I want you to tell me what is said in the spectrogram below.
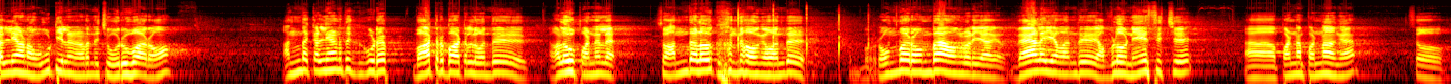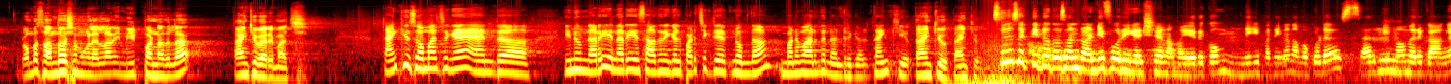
கல்யாணம் ஊட்டியில் நடந்துச்சு ஒரு வாரம். அந்த கல்யாணத்துக்கு கூட வாட்டர் பாட்டில் வந்து அலோவ் பண்ணலை. ஸோ அந்த அளவுக்கு வந்து அவங்க வந்து ரொம்ப ரொம்ப அவங்களுடைய வேலையை வந்து அவ்வளோ நேசித்து பண்ண பண்ணாங்க. ஸோ ரொம்ப சந்தோஷம் உங்களை எல்லாரையும் மீட் பண்ணதில். Thank you very much thank you so மச்ங்க அண்ட் இன்னும் நிறைய நிறைய சாதனைகள் படிச்சுக்கிட்டே இருக்கணும் தான். மனமார்ந்த நன்றிகள். Thank you thank you thank you Sivasakthi two thousand twenty four நிகழ்ச்சியை நம்ம எடுக்கோம். இன்னைக்கு பார்த்தீங்கன்னா நம்ம கூட சர்மி மேம் இருக்காங்க.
